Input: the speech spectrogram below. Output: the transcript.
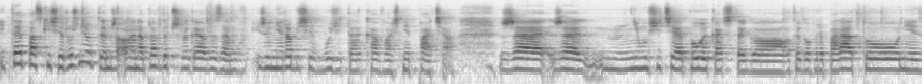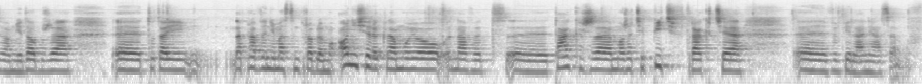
i te paski się różnią tym, że one naprawdę przylegają do zębów i że nie robi się w buzi taka właśnie pacia, że, że nie musicie połykać tego, tego preparatu, nie jest Wam niedobrze. Yy, tutaj naprawdę nie ma z tym problemu. Oni się reklamują nawet yy, tak, że możecie pić w trakcie yy, wybielania zębów.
